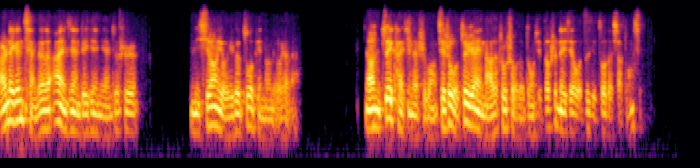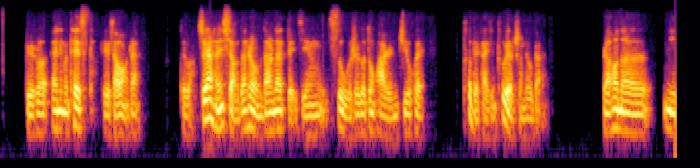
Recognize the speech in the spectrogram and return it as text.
而那根潜在的暗线，这些年就是你希望有一个作品能留下来，然后你最开心的时光，其实我最愿意拿得出手的东西，都是那些我自己做的小东西，比如说 Animal Taste 这个小网站，对吧？虽然很小，但是我们当时在北京四五十个动画人聚会，特别开心，特别有成就感。然后呢，你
